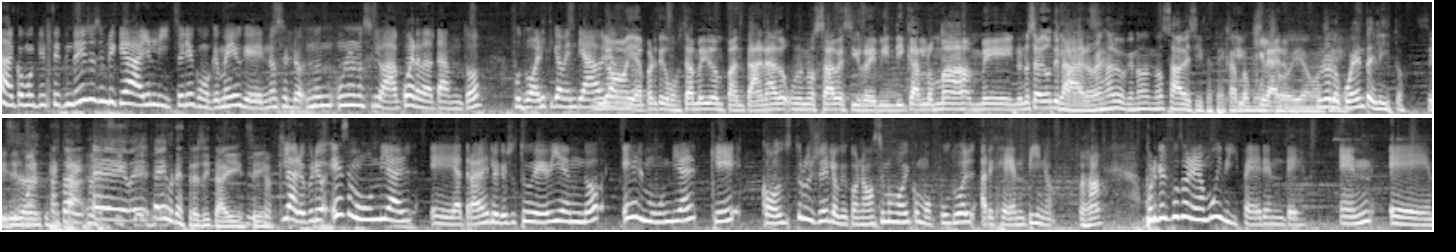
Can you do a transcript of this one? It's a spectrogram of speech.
nada, como que el 78 siempre queda ahí en la historia, como que medio que no se lo, no- uno no se lo acuerda tanto, futbolísticamente hablando. No, y aparte como está medio empantanado, uno no sabe si reivindicarlo más, menos, no sabe dónde Claro, pararse. es algo que no, no sabe si festejarlo Eh, mucho, claro. digamos. Uno sí. lo cuenta y listo. Sí, sí, bueno, está. Eh, eh, es una estrellita ahí, sí. Claro, pero ese mundial, eh, a través de lo que yo estuve viendo, es el mundial que construye lo que conocemos hoy como fútbol argentino. Ajá. Porque el fútbol era muy diferente en, eh,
